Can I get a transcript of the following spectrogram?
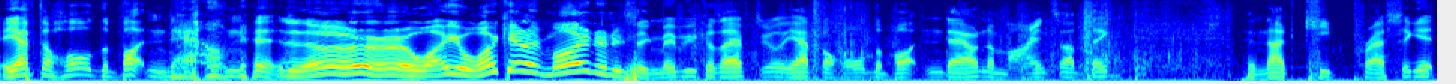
you have to hold the button down. Uh, why? Why can't I mine anything? Maybe because I have to. You have to hold the button down to mine something, and not keep pressing it.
